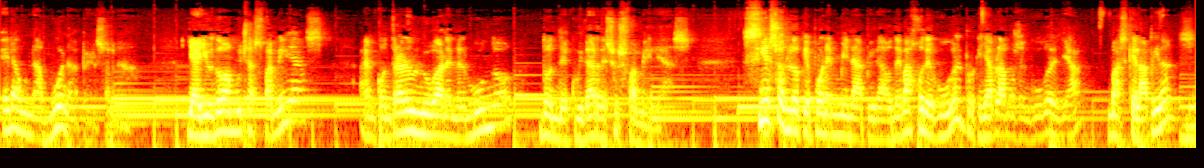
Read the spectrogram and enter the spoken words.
era una buena persona, y ayudó a muchas familias a encontrar un lugar en el mundo donde cuidar de sus familias. Si eso es lo que pone en mi lápida o debajo de Google, porque ya hablamos en Google ya, más que lápidas,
